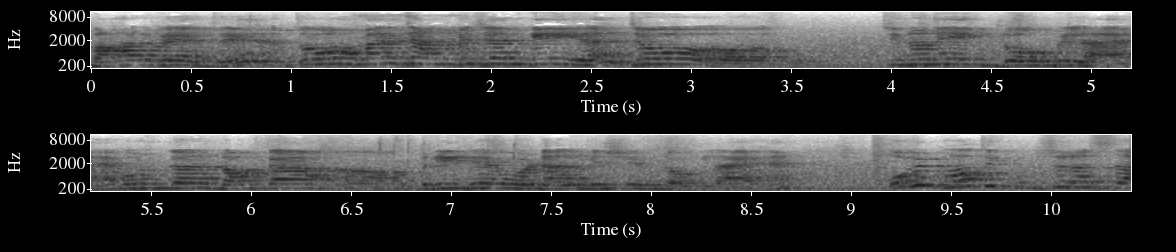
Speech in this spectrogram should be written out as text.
बाहर गए थे तो हमारी जान पहचान गई है जो, जिन्होंने एक डॉग भी लाया है, उनका डॉग का ब्रीड है, वो डालमेशियन डॉग लाए है। वो भी बहुत ही खूबसूरत सा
